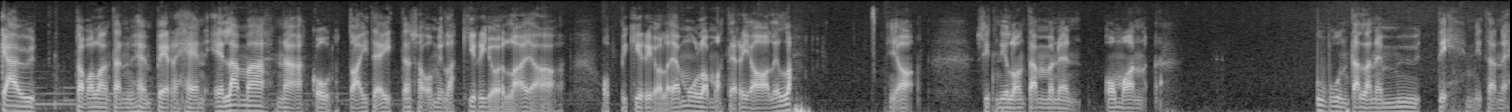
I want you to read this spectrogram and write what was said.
käy tavallaan tämän yhden perheen elämää. Nämä kouluttaa itse itsensä omilla kirjoilla ja oppikirjoilla ja muulla materiaalilla. Ja sitten niillä on tämmöinen oman suvun tällainen myytti, mitä ne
